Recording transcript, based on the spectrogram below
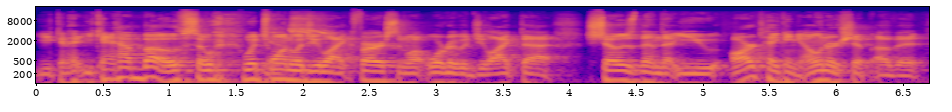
you can you can't have both. So which yes. one would you like first, and what order would you like that? Shows them that you are taking ownership of it,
